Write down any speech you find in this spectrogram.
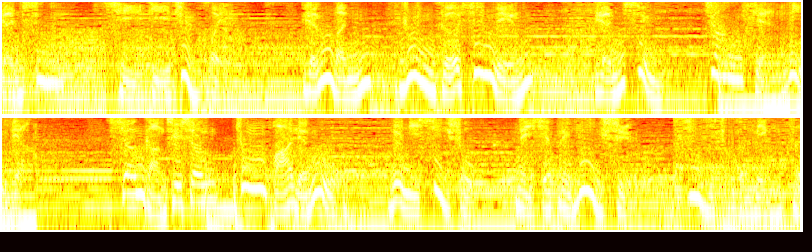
人生启迪智慧，人文润泽心灵，人性彰显力量。香港之声，中华人物，为你细数那些被历史记住的名字。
